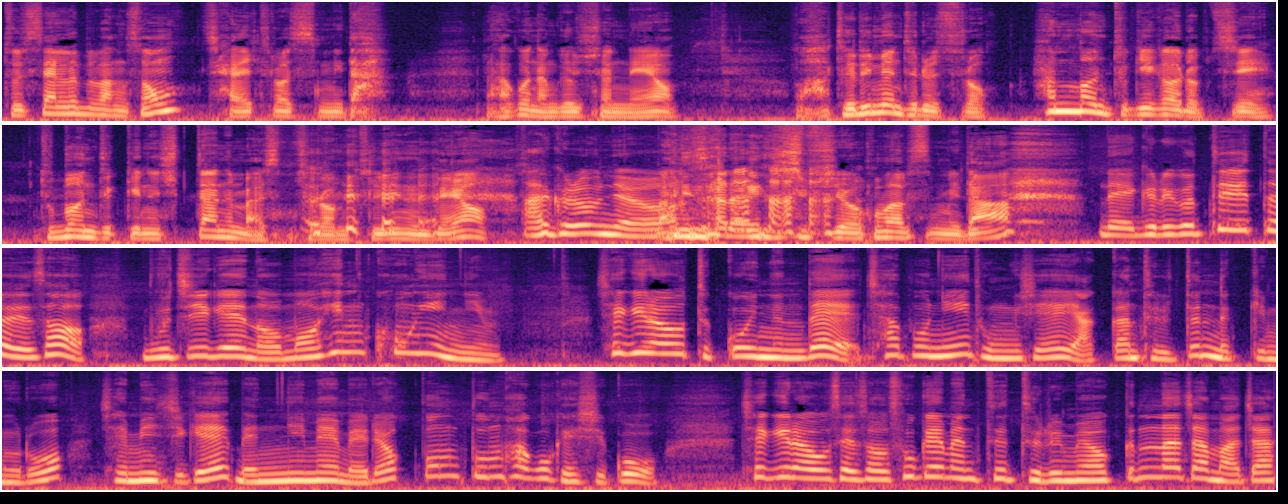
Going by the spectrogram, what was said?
두 셀럽의 방송 잘 들었습니다. 라고 남겨주셨네요. 와 들으면 들을수록 한 번 듣기가 어렵지 두 번 듣기는 쉽다는 말씀처럼 들리는데요. 아, 그럼요. 많이 사랑해 주십시오. 고맙습니다. 네, 그리고 트위터에서 무지개 넘어 흰 콩이님. 책이라고 듣고 있는데 차분히 동시에 약간 들뜬 느낌으로 재미지게 맨님의 매력 뿜뿜 하고 계시고 책이라웃에서 소개 멘트 들으며 끝나자마자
